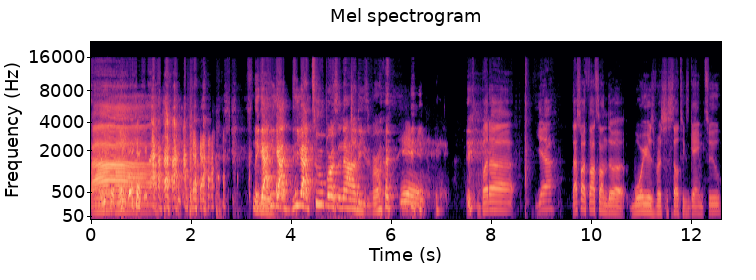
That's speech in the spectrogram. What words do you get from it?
Ah, he got he got he got two personalities, bro. yeah. But uh, yeah, that's our thoughts on the Warriors versus Celtics game two.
